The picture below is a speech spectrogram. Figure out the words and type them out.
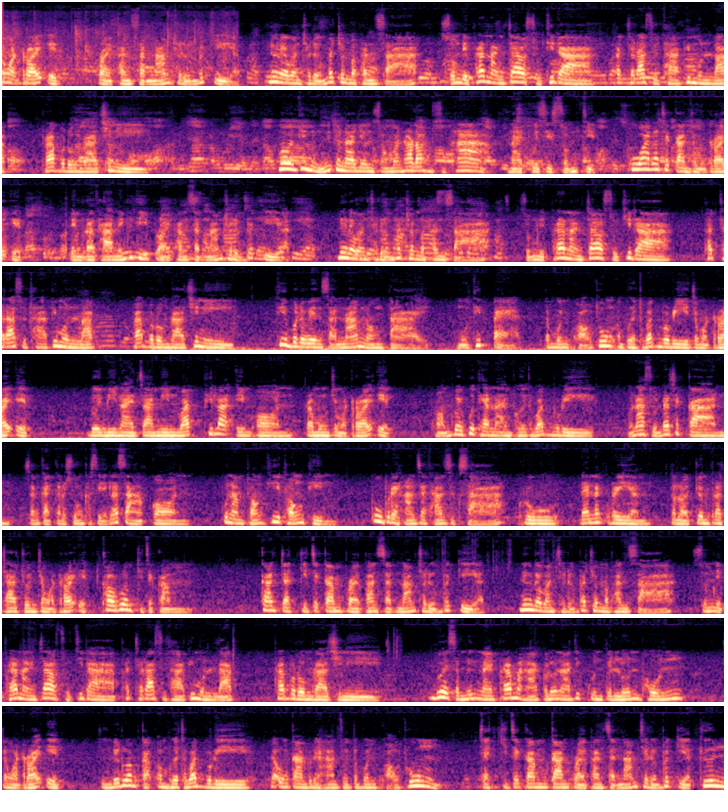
ังหวัดร้อยเอ็ดปล่อยพันธุ์สัตว์น้ำเฉลิมพระเกียรติเนื่องในวันเฉลิมพระชนมพรรษา สมเด็จพระนางเจ้าสุธิดา พัชรสุธาพิมลลักษณ์พระบรมราชินี เมื่อวันที่ 1 มิถุนายน 2565 นายภูสิทธิ์สมจิต ผู้ว่าราชการจังหวัดร้อยเอ็ด เป็นประธานในพิธีปล่อยพันธุ์สัตว์น้ำเฉลิมพระเกียรติเนื่องในวันเฉลิมพระชนมพรรษา สมเด็จพระนางเจ้าสุธิดา พัชรสุธาพิมลลักษณ์พระบรมราชินี ที่บริเวณสระน้ำหนองตาย หมู่ที่ 8ตำบลขวาวทุ่งอำเภอธวัดบุรีจังหวัดร้อยเอ็ด โดยมีนายจามินวัดพิราชเอ็มออน ประมงจังหวัดร้อยเอ็ด พร้อมด้วยผู้แทนนายอำเภอธวัดบุรี หัวหน้าส่วนราชการ สังกัดกระทรวงเกษตรและสหกรณ์ ผู้นำท้องที่ท้องถิ่น ผู้บริหารสถานศึกษา ครู และนักเรียน ตลอดจนประชาชนจังหวัดร้อยเอ็ดเข้าร่วมกิจกรรม การจัดกิจกรรมปล่อยพันธุ์สัตว์น้ำเฉลิมพระเกียรติ เนื่องในวันเฉลิมพระชนมพรรษา สมเด็จพระนางเจ้าสุธิดา พัชรสุธาพิมลลักษณ์ พระบรมราชินี ด้วยสำนึกในพระมหากรุณาธิคุณเป็นล้นพ้น จังหวัดร้อยเอ็ด จึงได้ร่วมกับอำเภอธวัดบุรี และองค์การบริหารส่วนตำบลขวาวทุ่ง จัดกิจกรรมการปล่อยพันธุ์สัตว์น้ำเฉลิมพระเกียรติขึ้น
